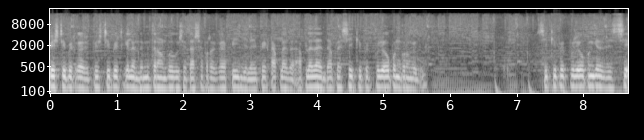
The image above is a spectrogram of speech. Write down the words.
पेस्टी पीठ करायची पेस्टी पीठ केल्यानंतर मित्रांनो बघू शकता अशा प्रकारे पिंजेला इफेक्ट आपल्या आपल्या जायचं आपल्या शेकी पीठ पुढे ओपन करून घेतो. शेकी पीठ पुढे ओपन केलं शे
